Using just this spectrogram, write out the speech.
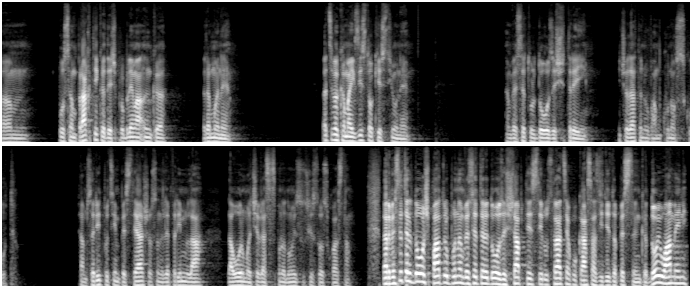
um, pusă în practică, deci problema încă rămâne. Dați-vă că mai există o chestiune. În versetul 23, niciodată nu v-am cunoscut. Și am sărit puțin peste ea și o să ne referim la, la urmă ce vrea să spună Domnul Iisus Hristos cu asta. Dar versetele 24 până în versetele 27 este ilustrația cu casa zidită pe stâncă. Doi oameni,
